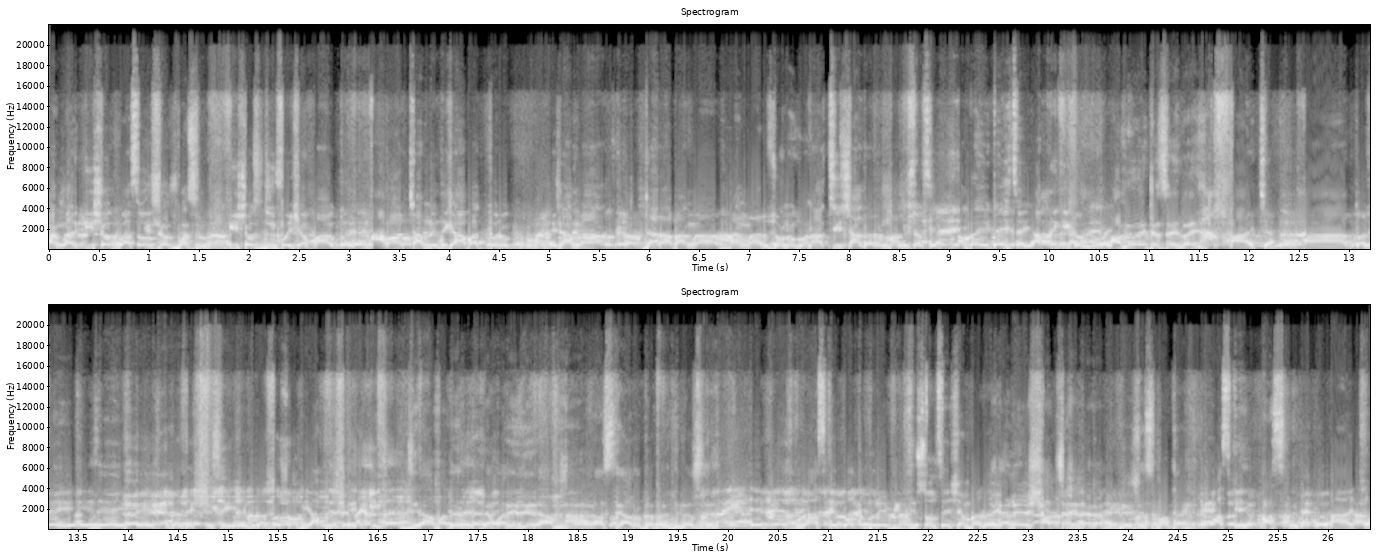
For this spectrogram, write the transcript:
বাংলার কৃষক বাঁচো কৃষক কৃষক দুই পয়সা পাক আবার সামনের দিকে আবাদ করুক। এটা আমরা যারা বাংলা বাংলার জনগণ আছি সাধারণ মানুষ আছে আমরা এটাই চাই। আপনি কি করবেন ভাই? আমিও এটা চাই ভাই। আচ্ছা তাহলে এই যে পেজগুলো দেখতেছি এগুলো তো সবই আপনাদের নাকি? জি আমাদের ব্যাপারীদের আমরা আছে আরও ব্যাপারীদের আছে। এই পেজগুলো আজকে কত করে বিক্রি চলছে শ্যামবাজার এখানে সাত টাকা বিক্রি হইতেছে মাথায়। আজকে? আজকে। আচ্ছা।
